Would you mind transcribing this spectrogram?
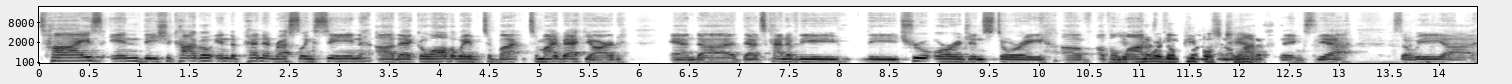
ties in the Chicago independent wrestling scene uh, that go all the way to by, to my backyard. And uh, that's kind of the the true origin story of, of a you, lot you of people people's and champ. a lot of things. Yeah. So we uh,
